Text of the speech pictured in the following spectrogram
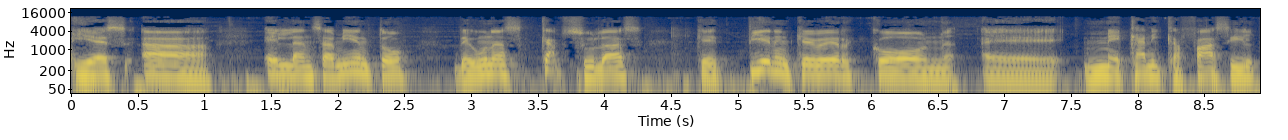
Y es ah, el lanzamiento de unas cápsulas que tienen que ver con eh, mecánica fácil,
